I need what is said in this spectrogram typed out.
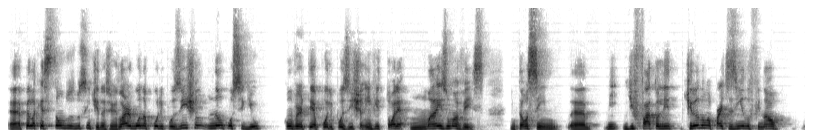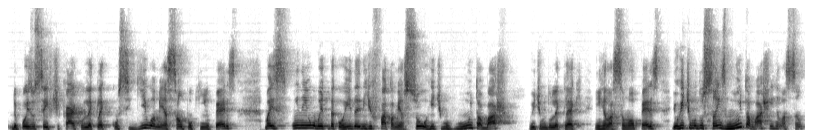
é, pela questão do, do sentido. Ou seja, largou na pole position, não conseguiu converter a pole position em vitória mais uma vez. Então, assim, é, de fato, ali, tirando uma partezinha no final, depois do safety car, que o Leclerc conseguiu ameaçar um pouquinho o Pérez, mas em nenhum momento da corrida ele de fato ameaçou o ritmo muito abaixo, o ritmo do Leclerc em relação ao Pérez, e o ritmo do Sainz muito abaixo em relação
